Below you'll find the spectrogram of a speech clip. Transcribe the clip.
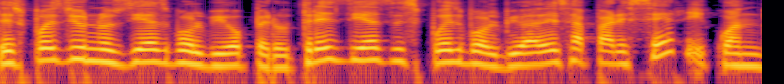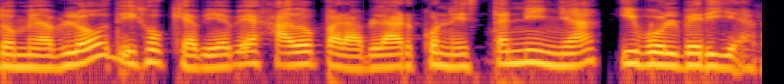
Después de unos días volvió, pero tres días después volvió a desaparecer y cuando me habló dijo que había viajado para hablar con esta niña y volvería.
